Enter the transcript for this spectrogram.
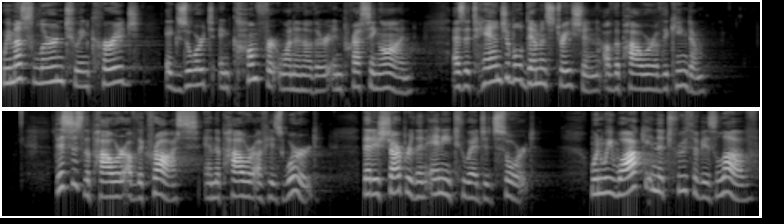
We must learn to encourage, exhort, and comfort one another in pressing on as a tangible demonstration of the power of the kingdom. This is the power of the cross and the power of his word that is sharper than any two edged sword. When we walk in the truth of his love,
